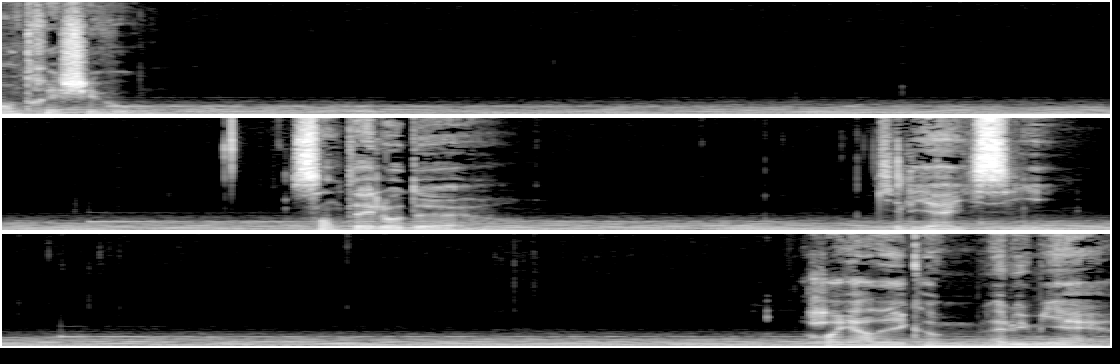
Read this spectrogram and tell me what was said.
Entrez chez vous. Sentez l'odeur qu'il y a ici. Regardez comme la lumière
